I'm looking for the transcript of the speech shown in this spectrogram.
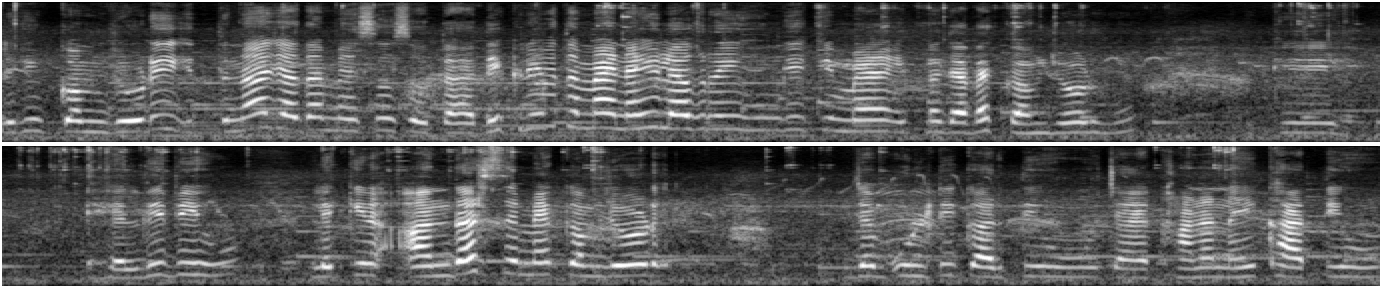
लेकिन कमज़ोरी इतना ज़्यादा महसूस होता है। देखने में तो मैं नहीं लग रही हूँगी कि मैं इतना ज़्यादा कमज़ोर हूँ, कि हेल्दी भी हूँ, लेकिन अंदर से मैं कमज़ोर जब उल्टी करती हूँ, चाहे खाना नहीं खाती हूँ,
